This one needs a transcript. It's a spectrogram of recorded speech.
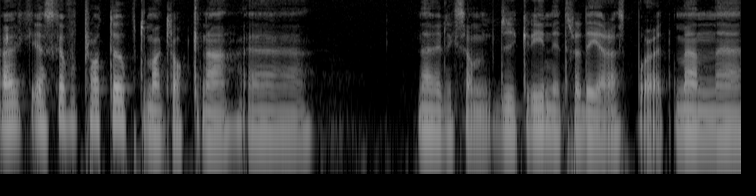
jag... Jag ska få prata upp de här klockorna eh, när vi liksom dyker in i Tradera-spåret. Men eh,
